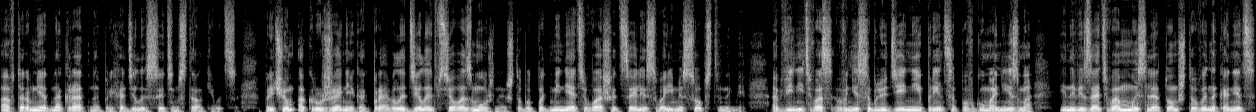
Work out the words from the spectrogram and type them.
Авторам неоднократно приходилось с этим сталкиваться. Причем окружение, как правило, делает все возможное, чтобы подменять ваши цели своими собственными, обвинить вас в несоблюдении принципов гуманизма и навязать вам мысль о том, что вы, наконец,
